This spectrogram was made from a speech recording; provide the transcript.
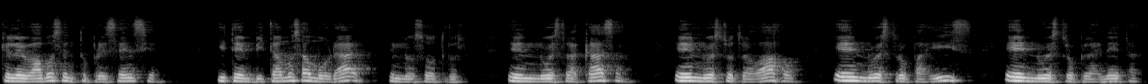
que elevamos en tu presencia y te invitamos a morar en nosotros en nuestra casa, en nuestro trabajo, en nuestro país, en nuestro planeta.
